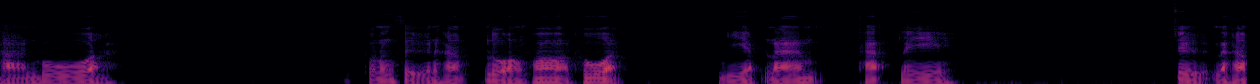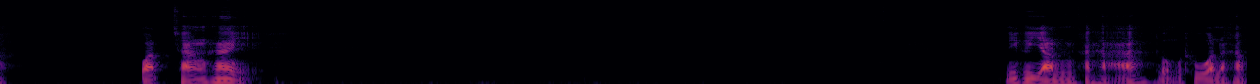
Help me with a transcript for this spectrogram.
ฐานบัวตัวหนังสือนะครับ หลวงพ่อทวด เหยียบน้ำทะเล จืดนะครับ วัดช้างให้นี่คือยันคาถาหลวงปู่ทวดนะครับ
